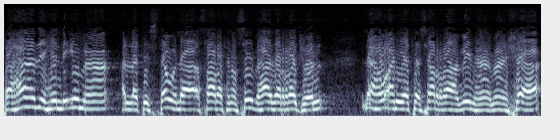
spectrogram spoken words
فهذه الإماء التي استولى صارت نصيب هذا الرجل له أن يتسرى منها ما شاء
